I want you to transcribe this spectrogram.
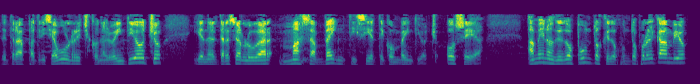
detrás Patricia Bullrich con el 28 y en el tercer lugar Massa 27,28. O sea, a menos de dos puntos quedó Juntos por el Cambio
